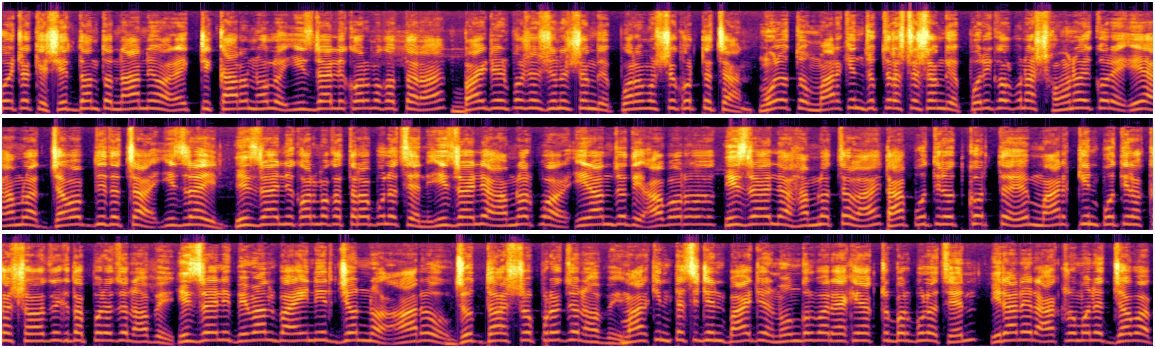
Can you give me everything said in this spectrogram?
বৈঠকে সিদ্ধান্ত না নেওয়ার একটি কারণ হলো ইসরায়েলি কর্মকর্তারা বাইডেন প্রশাসনের সঙ্গে পরামর্শ করতে চান। মূলত মার্কিন যুক্তরাষ্ট্রের সঙ্গে পরিকল্পনা সমন্বয় করে এ হামলার জবাব দিতে চায় ইসরায়েল। ইসরায়েলি কর্মকর্তারা বলেছেন, ইসরায়েলি হামলার পর ইরান যদি আবারও ইসরায়েলে হামলা চালায়, তা প্রতিরোধ করতে মার্কিন প্রতিরক্ষা সহযোগিতা প্রয়োজন হবে। ইসরায়েলি বিমান বাহিনীর জন্য আরও যুদ্ধাস্ত্র প্রয়োজন হবে। মার্কিন প্রেসিডেন্ট বাইডেন মঙ্গলবার একে অক্টোবর বলেছেন, ইরানের আক্রমণের জবাব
